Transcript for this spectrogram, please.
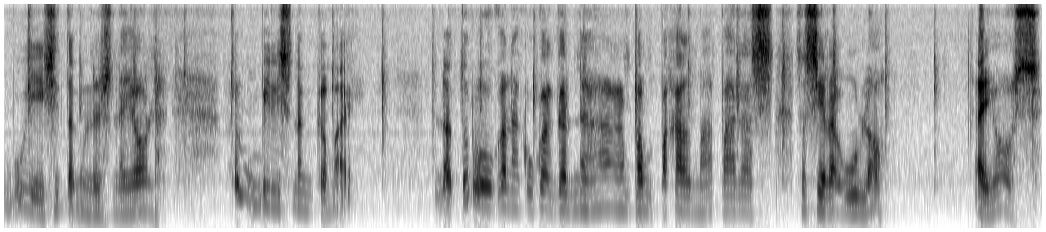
Buwisit ang nurse na yon. Ang bilis ng kamay. Naturukan ako kagad ng pampakalma para sa siraulo. Ayos.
